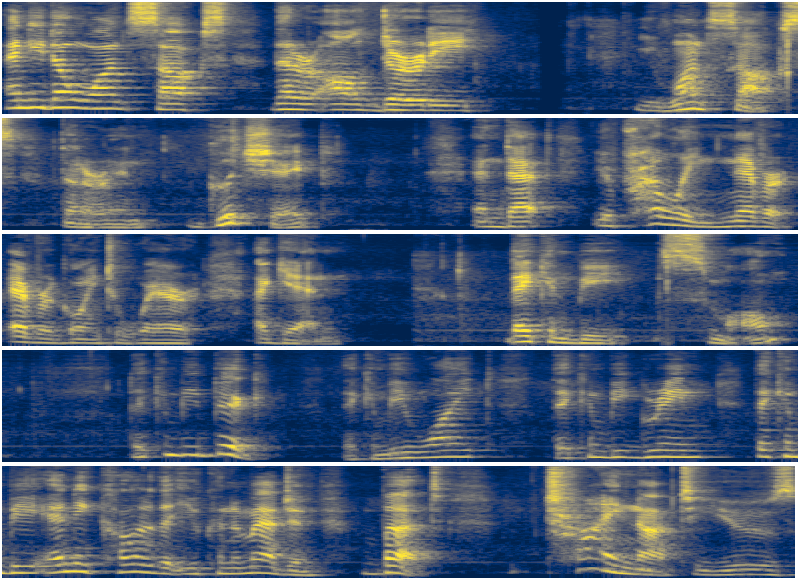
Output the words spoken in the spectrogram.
And you don't want socks that are all dirty. You want socks that are in good shape and that you're probably never ever going to wear again. They can be small, they can be big, they can be white, they can be green, they can be any color that you can imagine, but try not to use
